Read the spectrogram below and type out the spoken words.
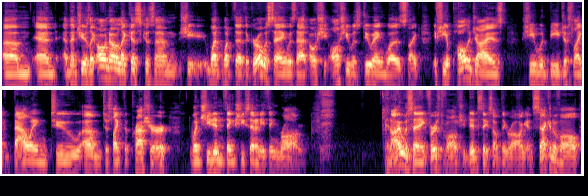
Um, and and then she was like, "Oh no," like because because um, she what what the the girl was saying was that oh she all she was doing was like if she apologized, she would be just like bowing to um, just like the pressure when she didn't think she said anything wrong. And I was saying, first of all, she did say something wrong, and second of all,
